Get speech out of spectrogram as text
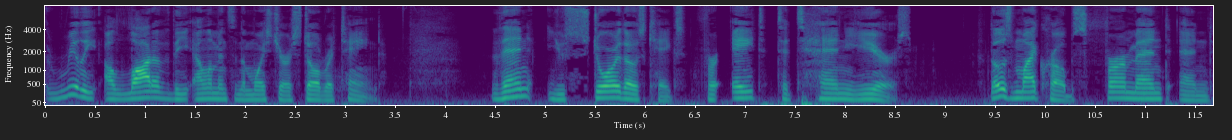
really a lot of the elements in the moisture are still retained. Then you store those cakes for eight to ten years. Those microbes ferment and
